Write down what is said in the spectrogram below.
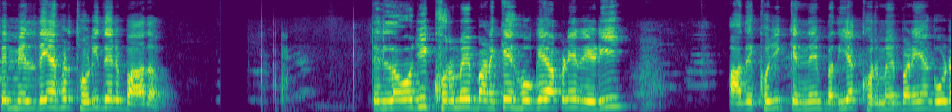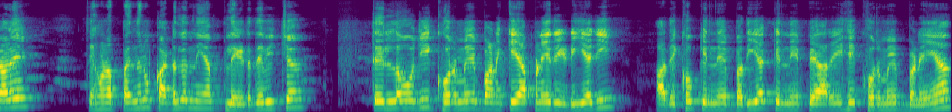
ਤੇ ਮਿਲਦੇ ਆ ਫਿਰ ਥੋੜੀ ਦੇਰ ਬਾਅਦ। ਤੇ ਲਓ ਜੀ, ਖੁਰਮੇ ਬਣ ਕੇ ਹੋ ਗਏ ਆਪਣੇ ਰੈਡੀ ਆ ਦੇਖੋ ਜੀ, ਕਿੰਨੇ ਵਧੀਆ ਖੁਰਮੇ ਬਣੇ ਆ ਗੁੜ ਵਾਲੇ। ਤੇ ਹੁਣ ਆਪਾਂ ਇਹਨਾਂ ਨੂੰ ਕੱਢ ਲੈਂਦੇ ਆ ਪਲੇਟ ਦੇ ਵਿੱਚ। ਤੇ ਲਓ ਜੀ, ਖੁਰਮੇ ਬਣ ਕੇ ਆਪਣੇ ਰੈਡੀ ਆ ਜੀ। ਆ ਦੇਖੋ ਕਿੰਨੇ ਵਧੀਆ, ਕਿੰਨੇ ਪਿਆਰੇ ਇਹ ਖੁਰਮੇ ਬਣੇ ਆ।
